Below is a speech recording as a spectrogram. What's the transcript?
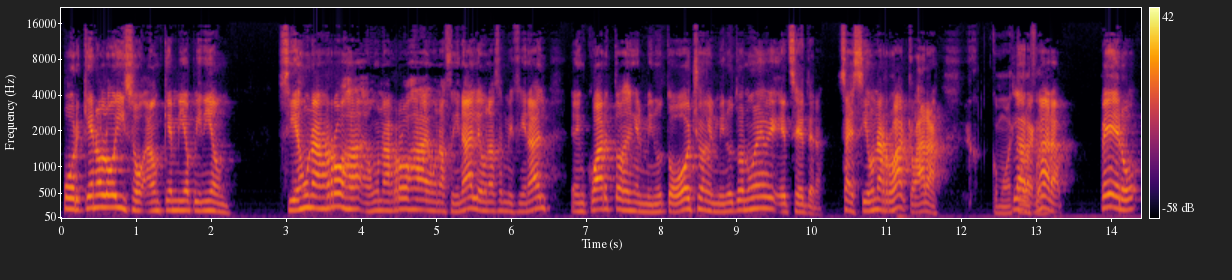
por qué no lo hizo, aunque en mi opinión, si es una roja, es una roja, es una final, es una semifinal, en cuartos, en el minuto 8, en el minuto 9, etcétera. O sea, si es una roja clara. Como clara, clara. Pero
